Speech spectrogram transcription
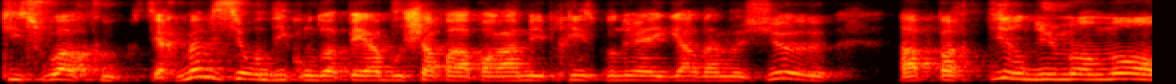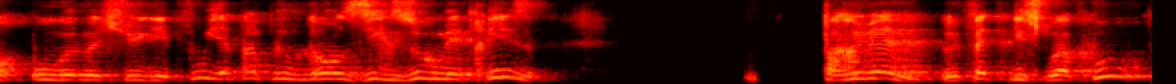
qu'il soit fou. C'est-à-dire que même si on dit qu'on doit payer à boucha par rapport à la méprise qu'on a à l'égard d'un monsieur, à partir du moment où monsieur est fou, il n'y a pas plus grand zigzou méprise par lui-même. Le fait qu'il soit fou,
